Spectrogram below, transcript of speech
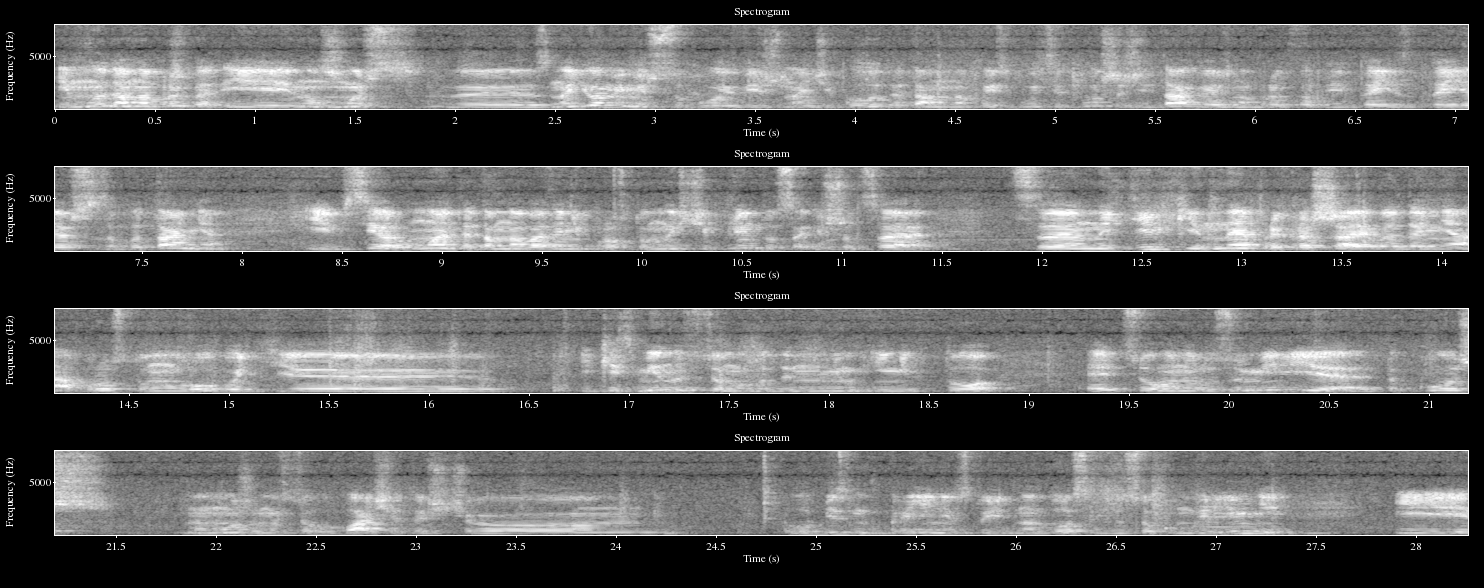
І ми там, наприклад, і ну ми ж е, знайомі між собою більш-менш, коли ти там на Фейсбуці пишеш і тагаєш, наприклад, і даєш запитання, і всі аргументи там наведені просто нижче плінтуса, і що це, це не тільки не прикрашає видання, а просто ну, робить е, якийсь мінус цьому виданню, і ніхто е, цього не розуміє. Також ми можемо з цього бачити, що лобізм в Україні стоїть на досить високому рівні, і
